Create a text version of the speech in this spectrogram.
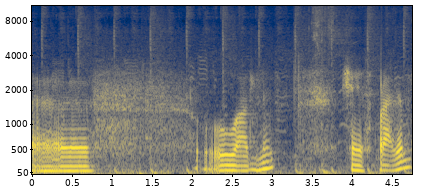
Э, ладно. Сейчас исправим.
